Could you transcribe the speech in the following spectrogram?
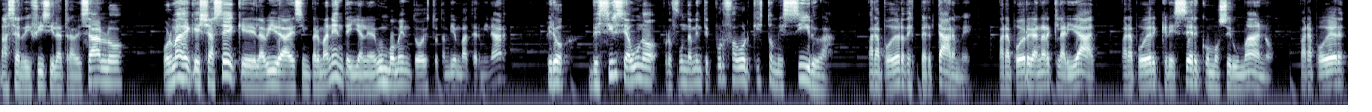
va a ser difícil atravesarlo, por más de que ya sé que la vida es impermanente y en algún momento esto también va a terminar, pero decirse a uno profundamente, por favor, que esto me sirva para poder despertarme, para poder ganar claridad, para poder crecer como ser humano, para poder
